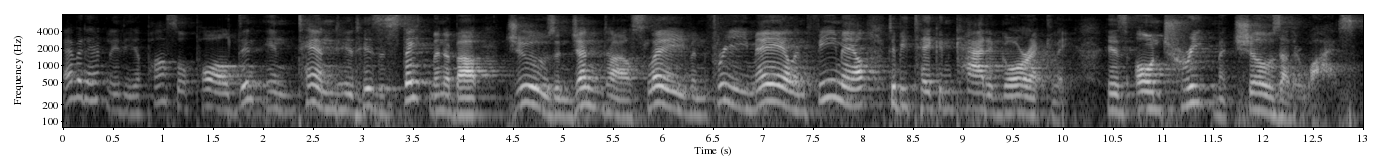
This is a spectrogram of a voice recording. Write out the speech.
Evidently, the Apostle Paul didn't intend his statement about Jews and Gentiles, slave and free, male and female, to be taken categorically. His own treatment shows otherwise.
